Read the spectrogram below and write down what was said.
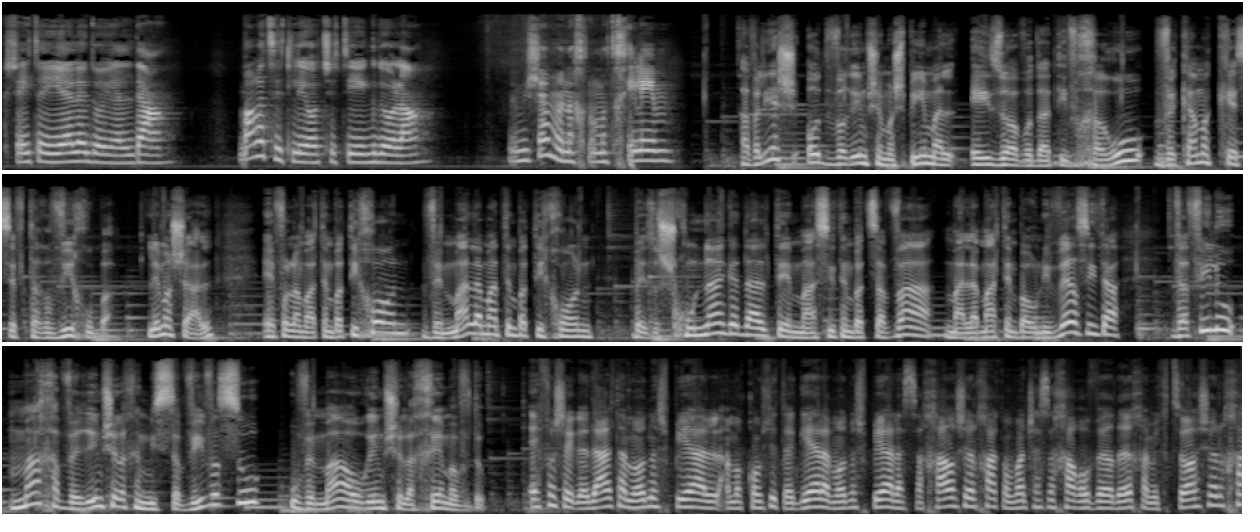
כשהיית ילד או ילדה, מה רצית להיות שתהיי גדולה? ומשם אנחנו מתחילים. אבל יש עוד דברים שמשפיעים על איזו עבודה תבחרו וכמה כסף תרוויחו בה. למשל, איפה למדתם בתיכון, ומה למדתם בתיכון, באיזו שכונה גדלתם, מה עשיתם בצבא, מה למדתם באוניברסיטה, ואפילו מה החברים שלכם מסביב עשו, ובמה ההורים שלכם עבדו. איפה שגדלת מאוד משפיע על המקום שתגיע אליו, מאוד משפיע על השכר שלך, כמובן שהשכר עובר דרך המקצוע שלך.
